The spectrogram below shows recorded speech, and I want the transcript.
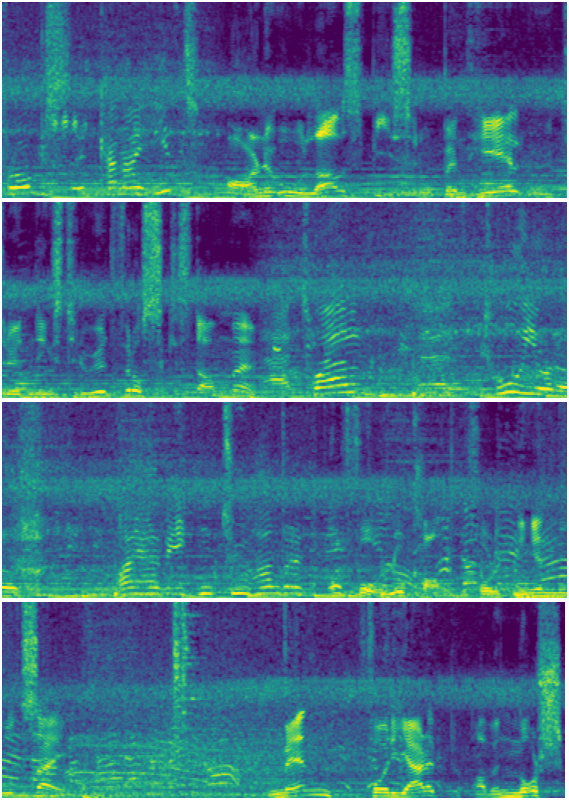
frogs can I eat? Arne Olav spiser opp en hel utrydningstruet froskestamme I have eaten 200 og får lokalbefolkningen mot seg. Men får hjelp av en norsk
